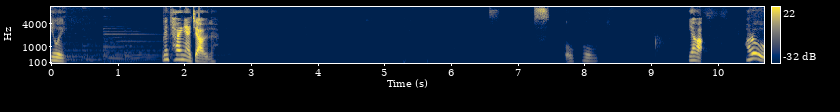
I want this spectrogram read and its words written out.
ညို့မင်းထိုင်းနေကြပြီလားဟုတ်ဟုတ်ရငါတို့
